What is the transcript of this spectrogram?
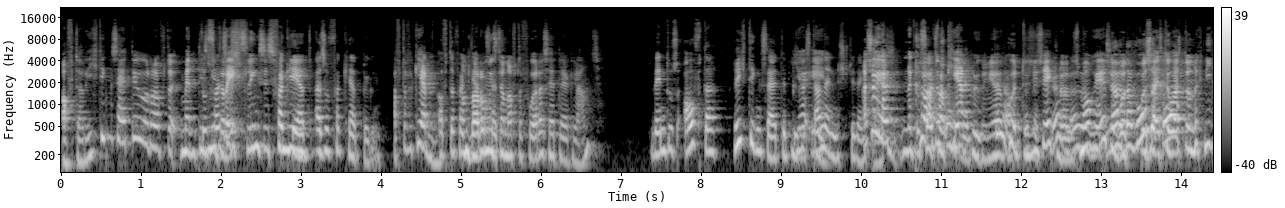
auf der richtigen Seite oder auf der. Ich meine, das mit sollst rechts, links ist verkehrt, also verkehrt bügeln. Auf der verkehrten. Auf der Und verkehrten warum ist Seite. dann auf der Vorderseite der Glanz? Wenn du es auf der richtigen Seite bügelst, dann entsteht ein Also Glanz. ja, na Du klar, verkehrt bügeln. Ja Genau. gut, das ist eh Ja, klar. Das ja, mache ich eh so. ja, was heißt, du hast doch noch nie,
